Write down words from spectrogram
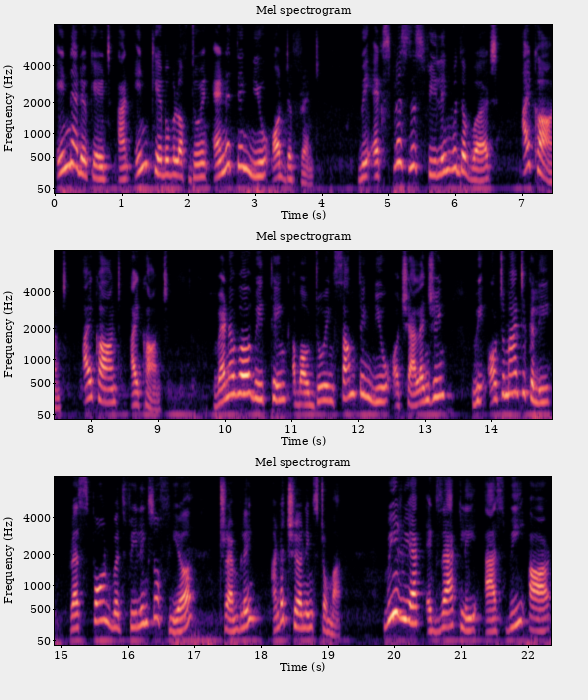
inadequate, and incapable of doing anything new or different. We express this feeling with the words, I can't, I can't, I can't. Whenever we think about doing something new or challenging, we automatically respond with feelings of fear, trembling, and a churning stomach. We react exactly as we are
